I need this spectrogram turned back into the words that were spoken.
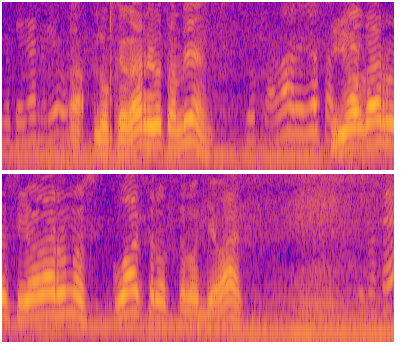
lo que agarré yo. Ah, lo que agarre yo también. Lo cagaron yo Si también. yo agarro, si yo agarro unos cuatro, te los llevas. ¿Y José?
